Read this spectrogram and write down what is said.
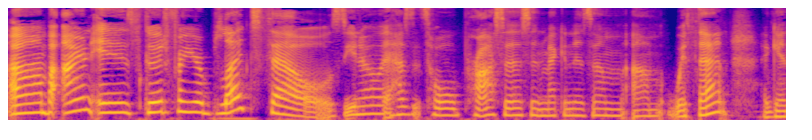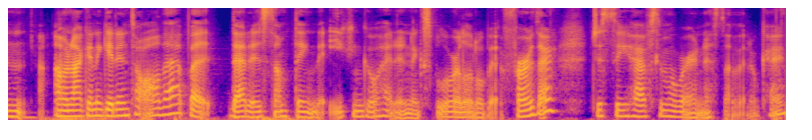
um, but iron is good for your blood cells. You know, it has its whole process and mechanism um, with that. Again, I'm not going to get into all that, but that is something that you can go ahead and explore a little bit further, just so you have some awareness of it. Okay.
